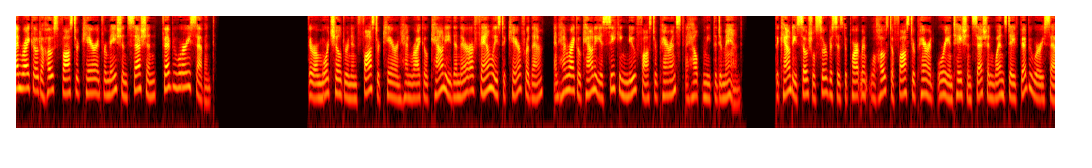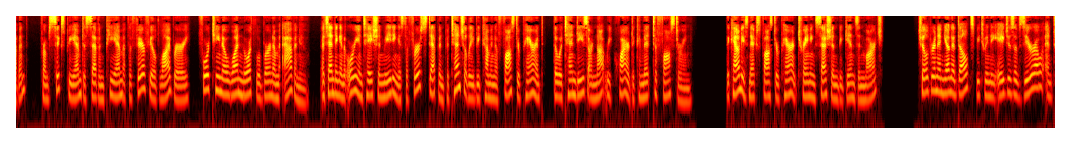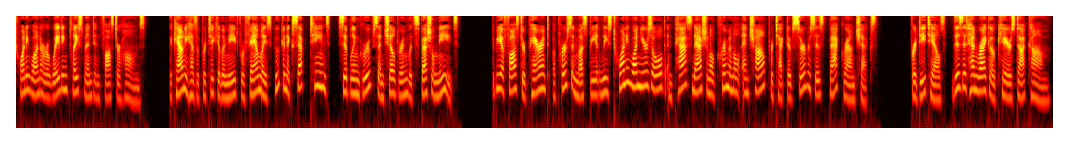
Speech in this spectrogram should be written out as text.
Henrico to host foster care information session, February 7th. There are more children in foster care in Henrico County than there are families to care for them, and Henrico County is seeking new foster parents to help meet the demand. The county's Social Services Department will host a foster parent orientation session Wednesday, February 7th, from 6 p.m. to 7 p.m. at the Fairfield Library, 1401 North Laburnum Avenue. Attending an orientation meeting is the first step in potentially becoming a foster parent, though attendees are not required to commit to fostering. The county's next foster parent training session begins in March. Children and young adults between the ages of 0 and 21 are awaiting placement in foster homes. The county has a particular need for families who can accept teens, sibling groups, and children with special needs. To be a foster parent, a person must be at least 21 years old and pass National Criminal and Child Protective Services background checks. For details, visit henricocares.com.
